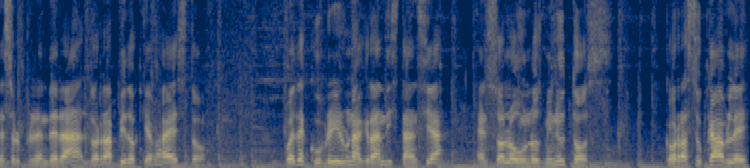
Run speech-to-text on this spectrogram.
Te sorprenderá lo rápido que va esto. Puede cubrir una gran distancia en solo unos minutos. Corra su cable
